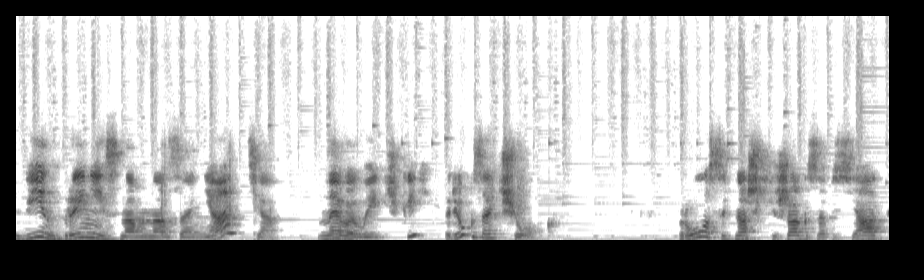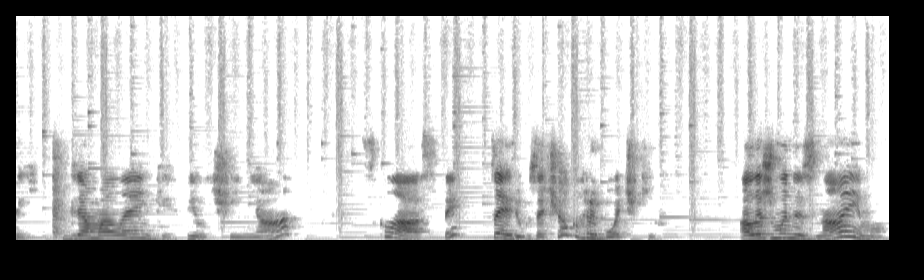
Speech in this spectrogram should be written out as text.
Він приніс нам на заняття невеличкий рюкзачок. Просить наш їжак завзятий для маленьких білченят скласти цей рюкзачок грибочків. Але ж ми не знаємо,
